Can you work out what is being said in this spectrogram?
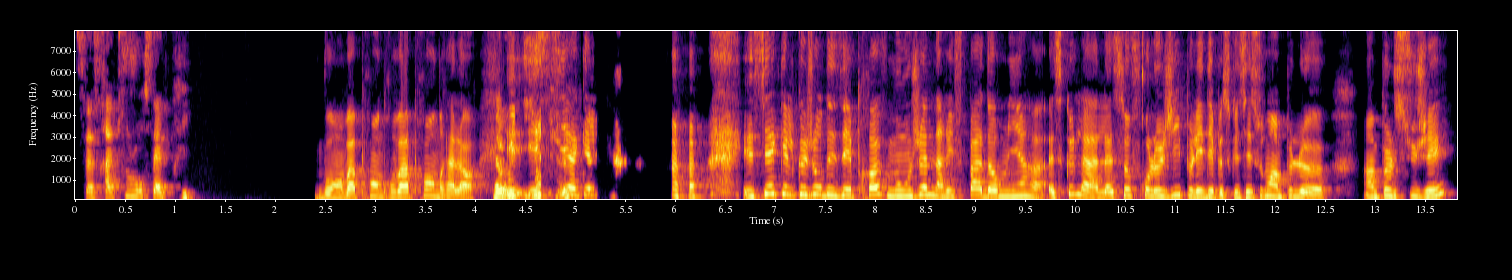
ça sera toujours ça de prix. Bon, on va prendre, on va prendre alors. Ah et, et s'il y a quelques... Et s'il y a quelques jours des épreuves, mon jeune n'arrive pas à dormir, est-ce que la, sophrologie peut l'aider? Parce que c'est souvent un peu le, un peu le sujet.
